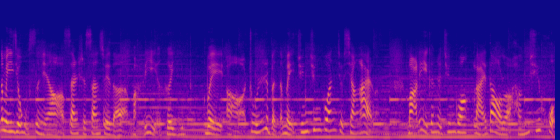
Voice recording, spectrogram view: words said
那么，一九五四年啊，三十三岁的玛丽和一位啊驻日本的美军军官就相爱了。玛丽跟着军官来到了横须贺，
